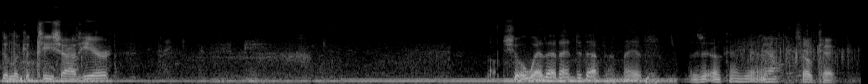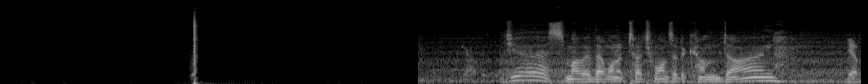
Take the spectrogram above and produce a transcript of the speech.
Good looking tee shot here. Not sure where that ended up. I may have. Is it okay? Yeah. Yeah, it's okay. Just smothered that one a touch. Wants it to come down. Yep.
